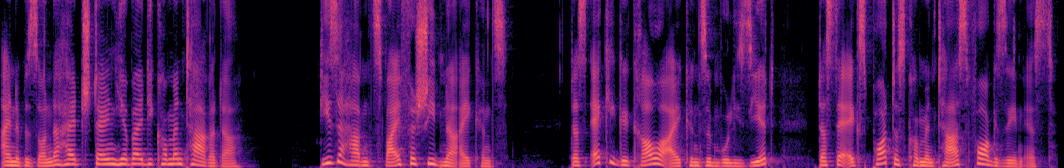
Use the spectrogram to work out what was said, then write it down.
Eine Besonderheit stellen hierbei die Kommentare dar. Diese haben zwei verschiedene Icons. Das eckige graue Icon symbolisiert, dass der Export des Kommentars vorgesehen ist.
